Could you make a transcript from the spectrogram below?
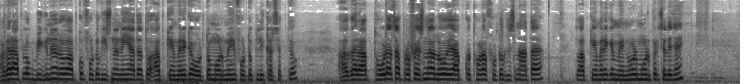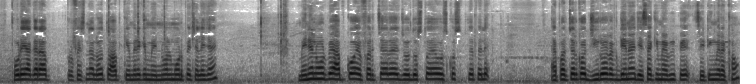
अगर आप लोग बिगनर हो, आपको फ़ोटो खींचना नहीं आता तो आप कैमरे के ऑटो मोड में ही फ़ोटो क्लिक कर सकते हो। अगर आप थोड़ा सा प्रोफेशनल हो या आपको थोड़ा फ़ोटो खींचना आता है तो आप कैमरे के मैनुअल मोड पर चले जाएँ। थोड़े अगर आप प्रोफेशनल हो तो आप कैमरे के मैनुअल मोड पर चले जाएँ। मैनुअल मोड पे आपको एपर्चर जो दोस्तों है, उसको सबसे पहले एपर्चर को ज़ीरो रख देना है, जैसा कि मैं अभी सेटिंग में रखा हूँ।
